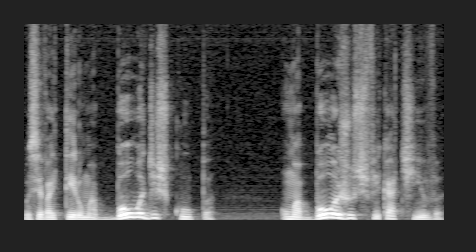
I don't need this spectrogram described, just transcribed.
você vai ter uma boa desculpa, uma boa justificativa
